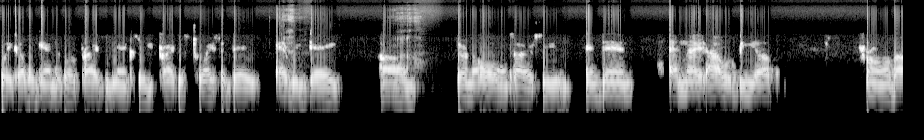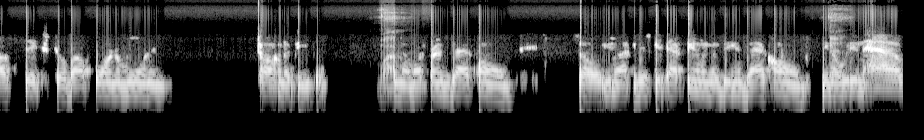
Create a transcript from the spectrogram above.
wake up again to go to practice again because we practice twice a day, every day, um, during the whole entire season. And then at night, I would be up from about six to about four in the morning, talking to people. Wow. You know, my friends back home. So you know, I could just get that feeling of being back home. You know, we didn't have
